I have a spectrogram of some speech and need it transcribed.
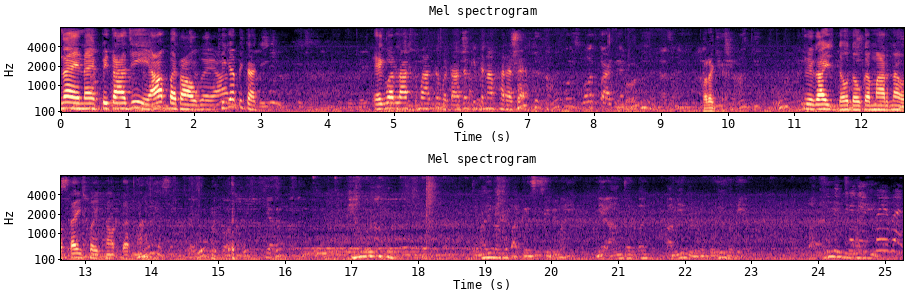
नहीं नहीं पिताजी आप बताओगे ठीक है पिताजी। एक बार लास्ट बार तो बता दो कितना फ़र्क है? फ़र्क है। ये गाइस दो दो का मारना होता है इसको इग्नोर करना। ये बात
